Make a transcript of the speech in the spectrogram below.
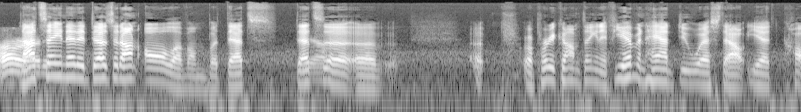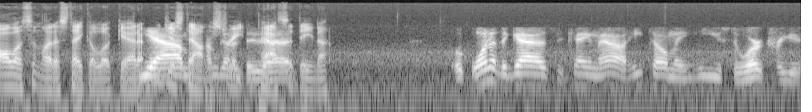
All right. Not saying that it does it on all of them, but that's that's Yeah. a, a a pretty common thing. And if you haven't had Due West out yet, call us and let us take a look at it. Yeah, We're just I'm- down the I'm street in do that. Pasadena. Well, One of the guys that came out, he told me he used to work for you,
